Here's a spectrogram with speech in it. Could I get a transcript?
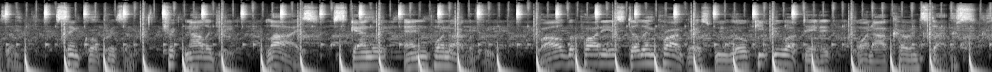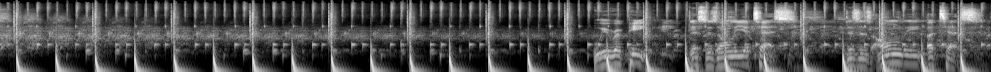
Occultism, Synchroprism, Tricknology, Lies, Scandal, and Pornography. While the party is still in progress, we will keep you updated on our current status. We repeat, this is only a test. This is only a test.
